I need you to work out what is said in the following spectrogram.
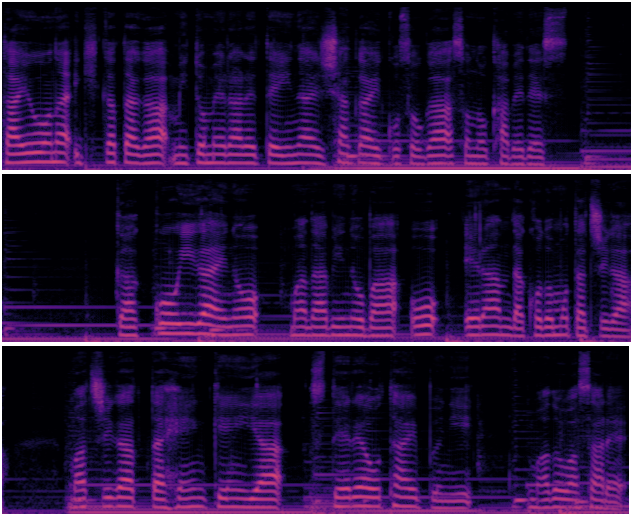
多様な生き方が認められていない社会こそがその壁です。学校以外の学びの場を選んだ子どもたちが間違った偏見やステレオタイプに惑わされ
